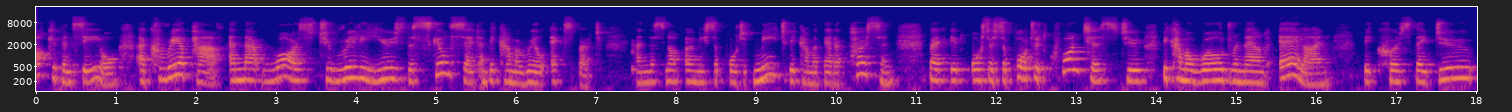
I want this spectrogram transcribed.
occupancy or a career path, and that was to really use the skill set and become a real expert. And this not only supported me to become a better person, but it also supported Qantas to become a world renowned airline because they do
